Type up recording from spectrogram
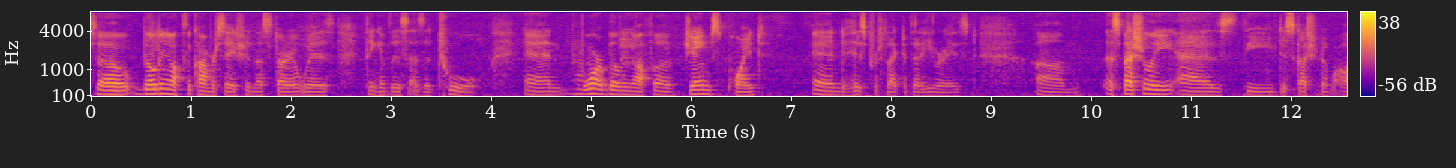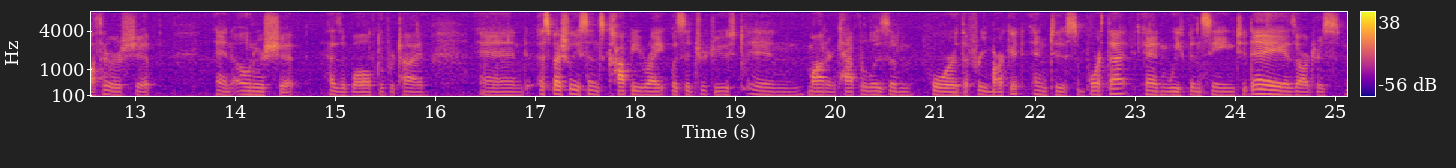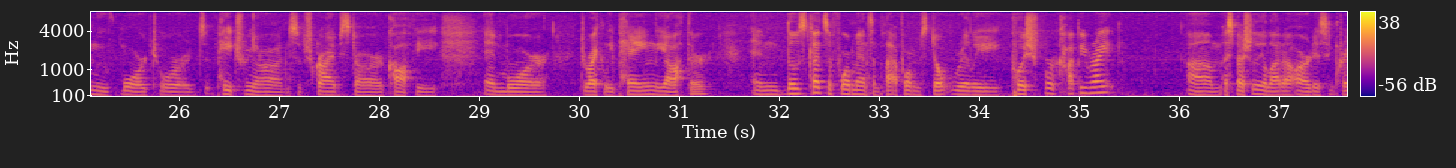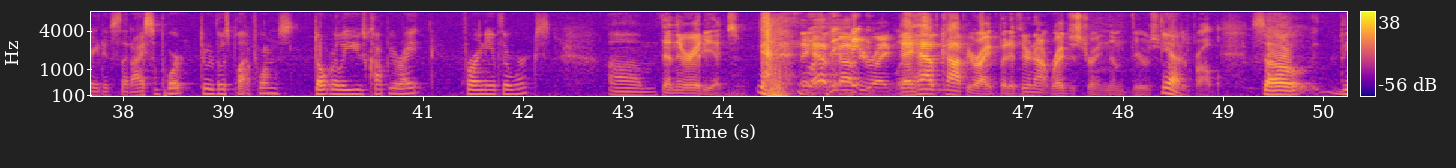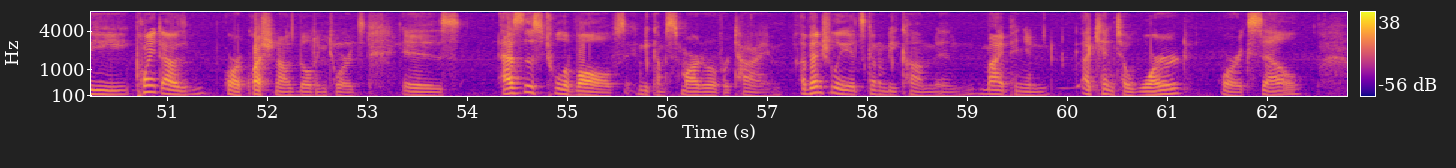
So, building off the conversation that started with think of this as a tool, and more building off of James' point and his perspective that he raised, um, especially as the discussion of authorship and ownership has evolved over time, and especially since copyright was introduced in modern capitalism for the free market and to support that. And we've been seeing today as artists move more towards Patreon, Subscribestar, Ko-fi, and more directly paying the author. And those kinds of formats and platforms don't really push for copyright. Um, especially a lot of artists and creatives that I support through those platforms don't really use copyright for any of their works. Um, Then they're idiots. They Well, have they- they- copyright. They have copyright, but if they're not registering them, there's Yeah. a problem. So the point I was, or question I was building towards, is as this tool evolves and becomes smarter over time, eventually it's going to become, in my opinion, akin to Word or Excel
